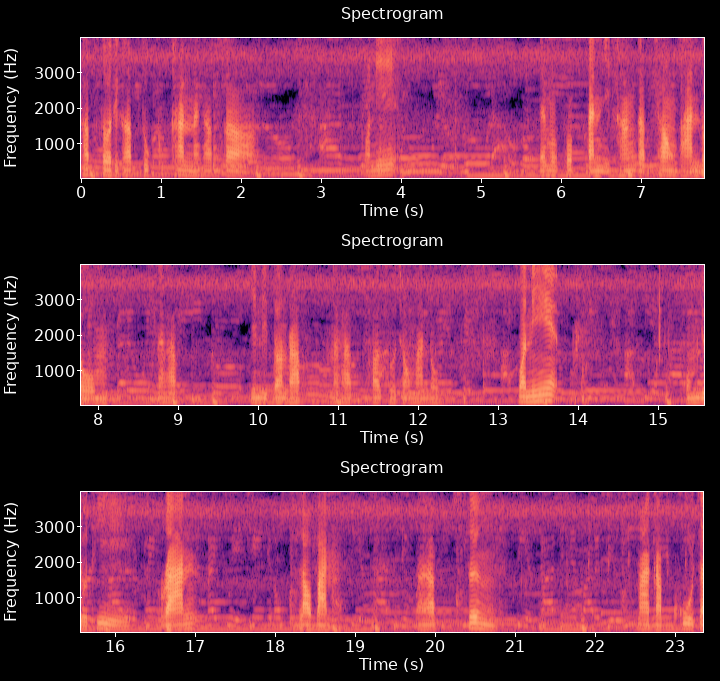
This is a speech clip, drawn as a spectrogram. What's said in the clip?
ครับสวัสดีครับทุกทุกท่านนะครับก็ วันนี้ ได้มาพบกันอีกครั้งกับช่องพานโดมนะครับ ยินดีต้อนรับนะครับ เข้าสู่ช่องพานโดม วันนี้ ผมอยู่ที่ร้านเราปั่นนะครับ ซึ่งมากับคู่ใจ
